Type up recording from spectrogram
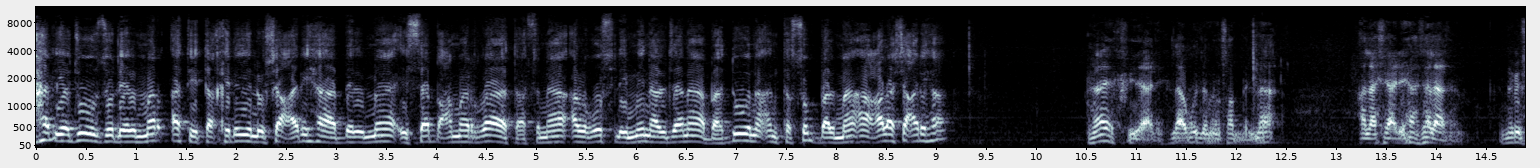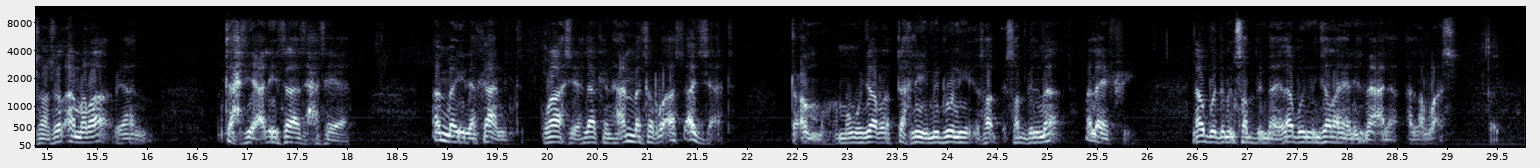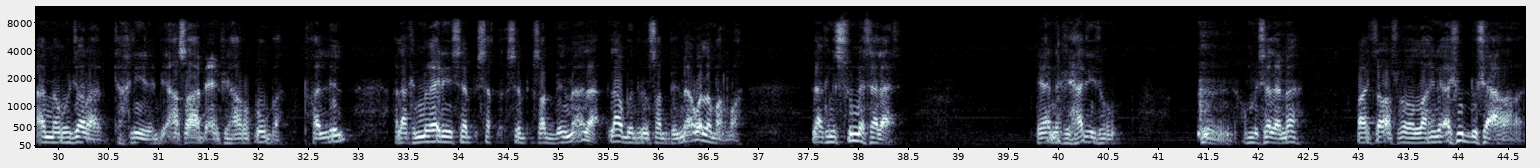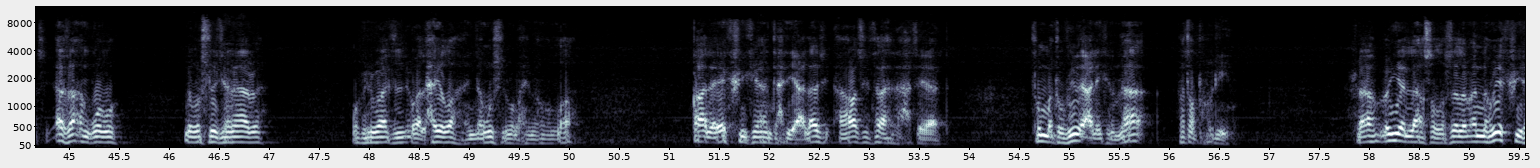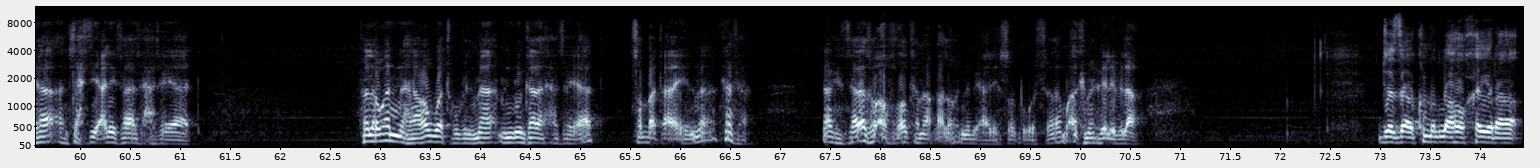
هل يجوز للمرأة تخليل شعرها بالماء سبع مرات أثناء الغسل من الجنابة دون أن تصب الماء على شعرها؟ لا يكفي ذلك لا بد من صب الماء على شعرها ثلاثا. النبي صلى الله عليه وسلم أمر بأن تحثي عليه ثلاث حثيات. أما إذا كانت واسعة لكنها عمة الرأس أجزأت تعمه. أما مجرد تخليه بدون صب الماء فلا يكفي. لا بد من صب الماء لا بد من جريان الماء على الرأس. طيب. أما مجرد تخليل بأصابع فيها رطوبة تخلل لكن من غير سب صب الماء لا لا بد من صب الماء ولا مرة. لكن السنة ثلاث. لأن في حديث أم سلمة قالت يا رسول الله إني أشد شعر رأسي. أفأنقضه لغسل الجنابة وفي رواية والحيضة عند مسلم رحمه الله. قال يكفيك أن تحري على رأسك ثلاث حثيات ثم تفيض عليك الماء فتطهرين. فبين لها صلى الله عليه وسلم أنه يكفيها أن تحثي عليه ثلاث حثيات. فلو أنها روته بالماء من دون ثلاث حثيات صبت عليه الماء كفى. لكن ثلاثة أفضل كما قاله النبي عليه الصلاة والسلام وأكمل في الإبلاغ. جزاكم الله خيرا.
